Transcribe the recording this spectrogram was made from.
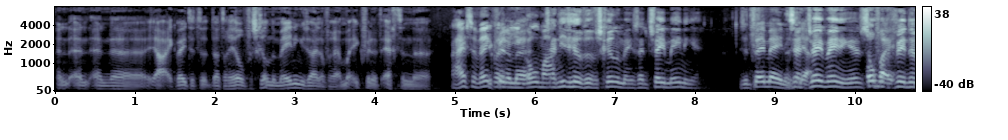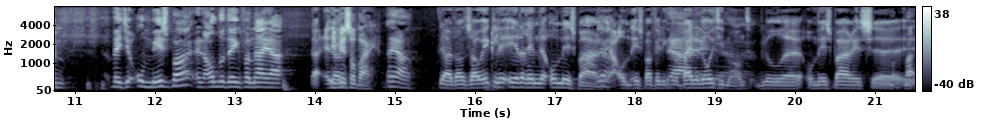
En, en, en eh, ja, ik weet dat, dat er heel verschillende meningen zijn over hem. Maar ik vind het echt een... eh, Maar hij heeft een week Ik waarin vind hij hem, een goal Er zijn niet heel veel verschillende meningen. Er zijn twee meningen. er zijn twee meningen. Er zijn ja. twee meningen. Sommigen hij- vinden hem een beetje onmisbaar. En anderen denken van, nou ja, Ja, Inwisselbaar. nou ja. Ja, dan zou ik eerder in de onmisbare. Ja. Ja, onmisbaar vind ik Ja, nog bijna nooit ja. iemand. Ik bedoel, eh, onmisbaar is... eh, Maar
